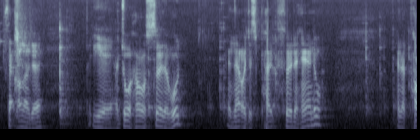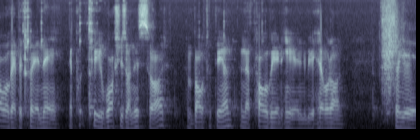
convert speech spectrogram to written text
it's that long ago. But yeah, I draw holes through the wood, and that would just poke through the handle, and the pole will go between there. They put two washers on this side, and bolt it down, and the pole will be in here, and it'll be held on. So yeah,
